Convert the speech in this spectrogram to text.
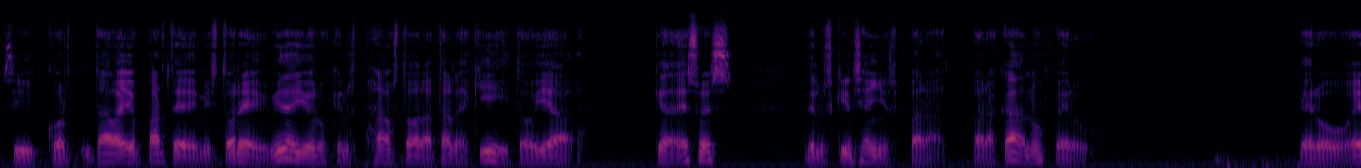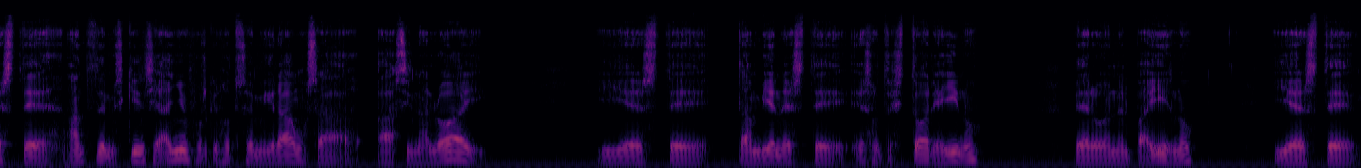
Si contaba yo parte de mi historia de vida, yo creo que nos pasamos toda la tarde aquí y todavía queda, eso es de los 15 años para, para acá, ¿no? Pero pero este, antes de mis 15 años, porque nosotros emigramos a, a Sinaloa y, y este, también este, es otra historia ahí, ¿no? Pero en el país, ¿no? Y este...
